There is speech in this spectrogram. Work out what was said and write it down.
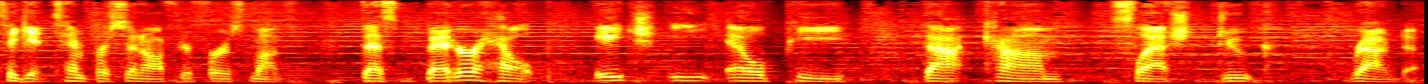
to get 10% off your first month. That's betterhelp, H-E-L-P dot com slash Duke Roundup.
